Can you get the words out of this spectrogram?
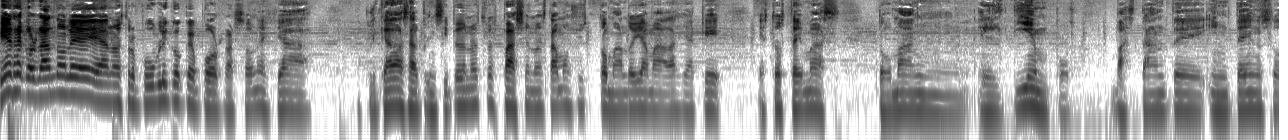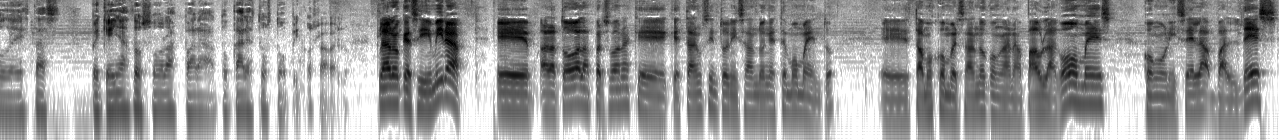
Bien, recordándole a nuestro público que por razones ya explicadas al principio de nuestro espacio no estamos tomando llamadas ya que estos temas toman el tiempo bastante intenso de estas pequeñas dos horas para tocar estos tópicos. Claro que sí. Mira, eh, para todas las personas que, que están sintonizando en este momento, eh, estamos conversando con Ana Paula Gómez, con Onicela Valdés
